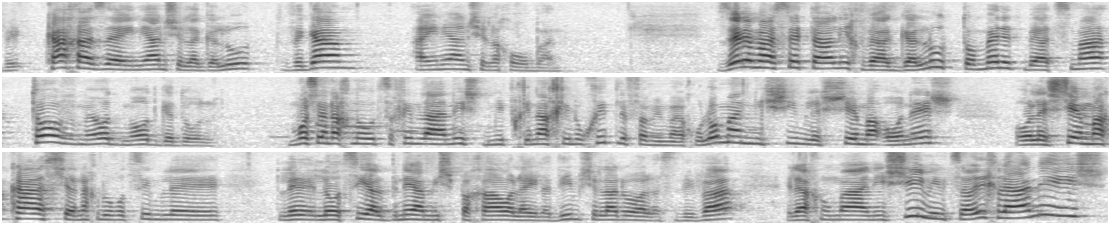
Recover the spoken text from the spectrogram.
וככה זה העניין של הגלות, וגם העניין של החורבן. זה למעשה תהליך, והגלות טומנת בעצמה טוב מאוד מאוד גדול. כמו שאנחנו צריכים להעניש מבחינה חינוכית לפעמים, אנחנו לא מענישים לשם העונש או לשם הכעס שאנחנו רוצים ל, להוציא על בני המשפחה או על הילדים שלנו או על הסביבה, אלא אנחנו מענישים, אם צריך להעניש,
